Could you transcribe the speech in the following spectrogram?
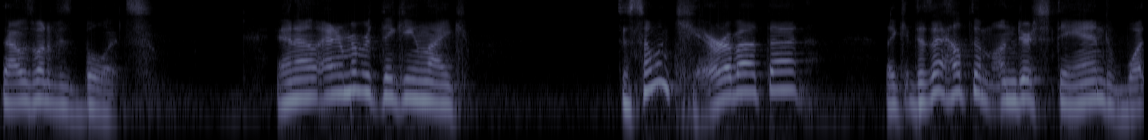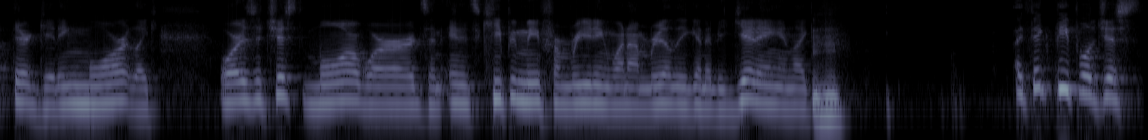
That was one of his bullets. And I, I remember thinking, like, does someone care about that? Like, does that help them understand what they're getting more? Like, or is it just more words and, and it's keeping me from reading what I'm really going to be getting? And like, mm-hmm. I think people just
